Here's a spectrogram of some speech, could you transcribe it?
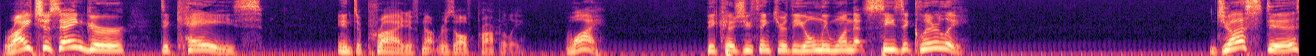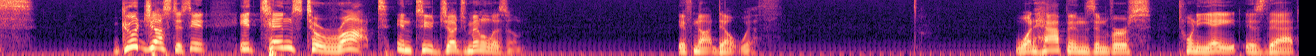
Righteous anger decays into pride if not resolved properly. Why? Because you think you're the only one that sees it clearly. Justice Good justice, it, it tends to rot into judgmentalism if not dealt with. What happens in verse 28 is that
